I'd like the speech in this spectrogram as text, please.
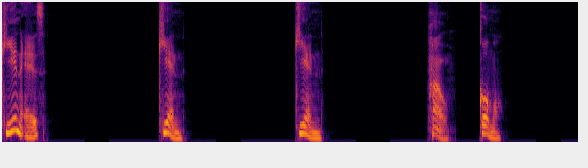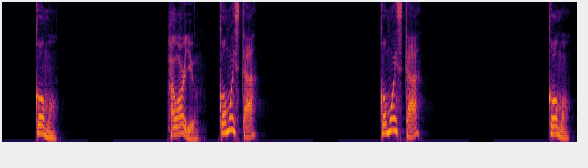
¿Quién es? ¿Quién? ¿Quién? How, ¿Cómo? ¿Cómo? how are you? ¿Cómo está? ¿Cómo está? ¿Cómo?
